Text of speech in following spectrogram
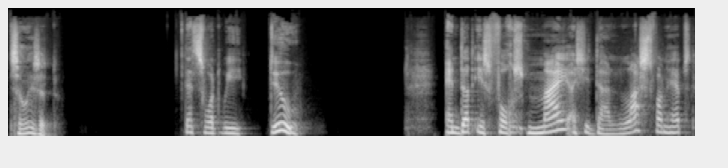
Zo is het. That's what we do. En dat is volgens mij, als je daar last van hebt,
